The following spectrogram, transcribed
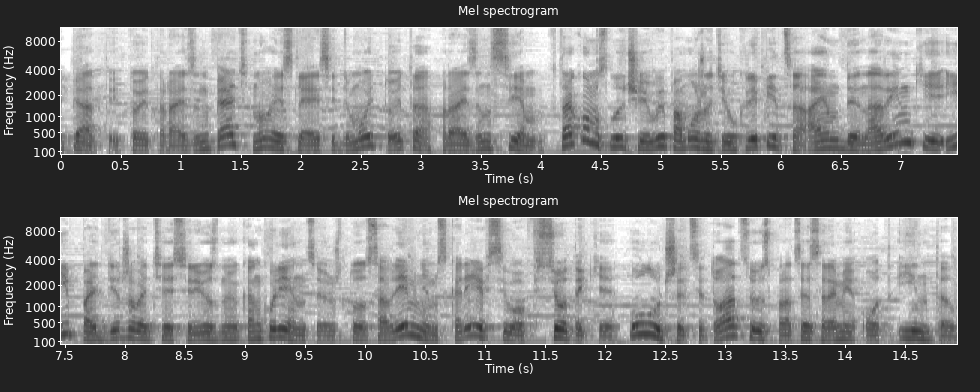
i5, то это Ryzen 5, но если i7, то это Ryzen 7 систем. В таком случае вы поможете укрепиться AMD на рынке и поддерживать серьезную конкуренцию, что со временем, скорее всего, все-таки улучшит ситуацию с процессорами от Intel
